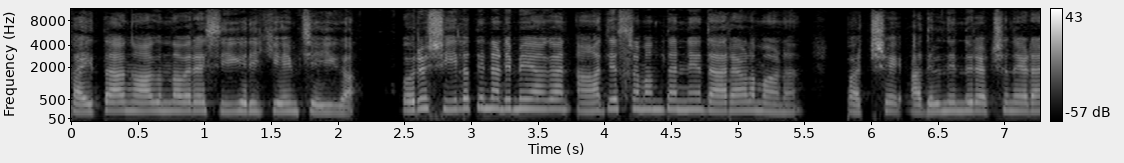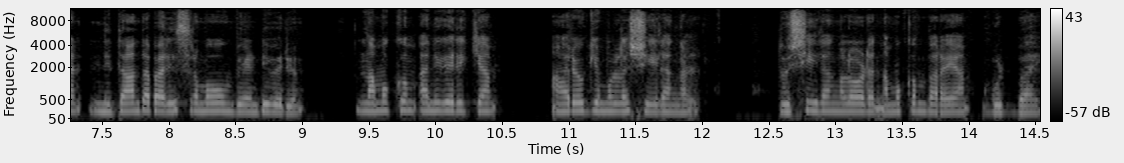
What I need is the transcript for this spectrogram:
കൈത്താങ്ങാകുന്നവരെ സ്വീകരിക്കുകയും ചെയ്യുക. ഒരു ശീലത്തിനടിമയാകാൻ ആദ്യ ശ്രമം തന്നെ ധാരാളമാണ്. പക്ഷേ അതിൽ നിന്ന് രക്ഷ നേടാൻ നിതാന്ത പരിശ്രമവും വേണ്ടിവരും. നമുക്കും അനുകരിക്കാം. ആരോഗ്യമുള്ള ശീലങ്ങൾ. ദുശീലങ്ങളോട് നമുക്കും പറയാം ഗുഡ് ബൈ.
